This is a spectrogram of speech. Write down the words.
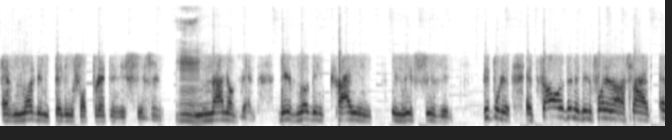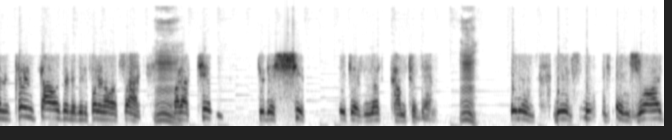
have not been begging for bread in this season. Mm. None of them. They've not been crying in this season. People, a thousand have been falling on our side, and ten thousand have been falling on our side. Mm. But I tell to the sheep, it has not come to them. Mm. It is they've, they've enjoyed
